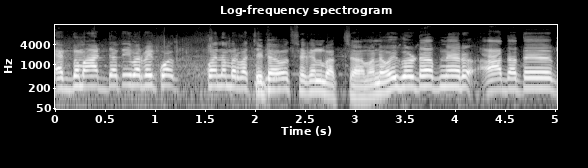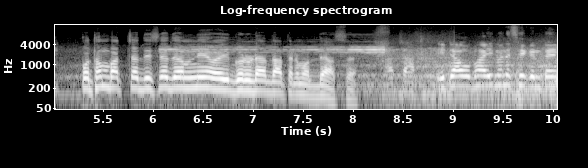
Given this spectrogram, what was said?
একদম আট দাঁতে এবার ভাই ক- কয় নাম্বার বাচ্চা এটাও সেকেন্ড বাচ্চা। মানে ওই গরুটা আপনার আ দাঁতে প্রথম বাচ্চা দিছে যেমনি ওই গরুটা দাঁতের মধ্যে আছে। আচ্ছা এটাও ভাই মানে সেকেন্ড টাইম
